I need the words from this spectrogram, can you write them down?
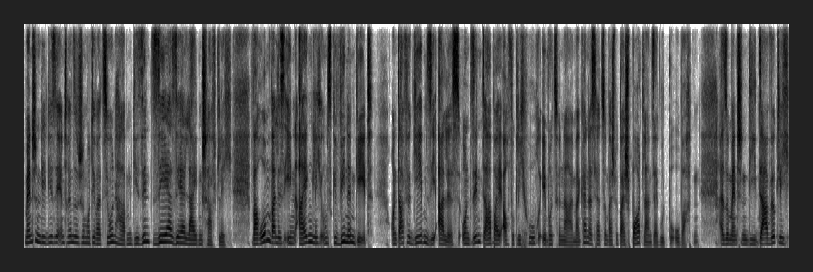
Menschen, die diese intrinsische Motivation haben, die sind sehr, sehr leidenschaftlich. Warum? Weil es ihnen eigentlich ums Gewinnen geht. Und dafür geben sie alles und sind dabei auch wirklich hoch emotional. Man kann das ja zum Beispiel bei Sportlern sehr gut beobachten. Also Menschen, die da wirklich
